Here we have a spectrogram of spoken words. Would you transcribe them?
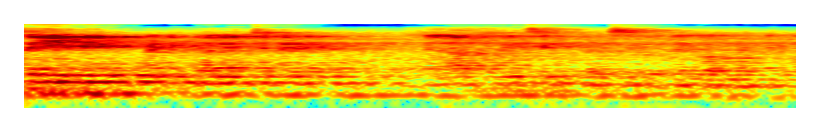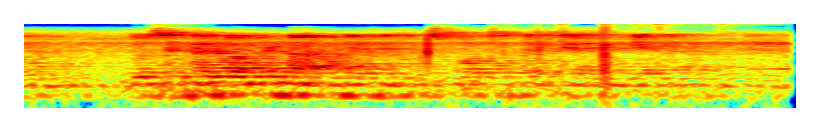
ಸಿ ಟಿ ಮೆಡಿಕಲ್ ಇಂಜಿನಿಯರಿಂಗ್ ಎಲ್ಲ ಫ್ರೀ ಸೀಟ್ಗಳು ಸಿಗುತ್ತೆ ಗೌರ್ಮೆಂಟಿಂದ ಇದು. ಸೆಂಟ್ರಲ್ ಗೌರ್ಮೆಂಟ್ ಆರ್ಗನೈಸೇಷನ್ ಸ್ಪೋರ್ಟ್ಸ್ ಅಂತ ಖೇಲೋ ಇಂಡಿಯಾ ನಡೆಸ್ತಾ ಇದೆ.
